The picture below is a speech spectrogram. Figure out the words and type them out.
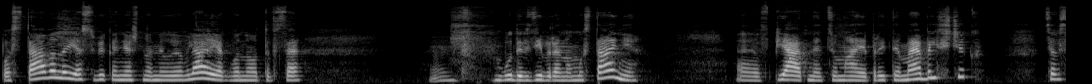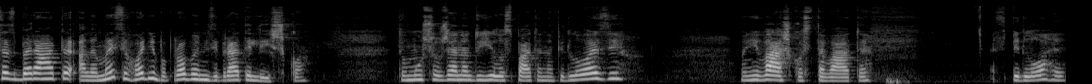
поставили. Я собі, звісно, не уявляю, як воно то все буде в зібраному стані. Е, В п'ятницю має прийти мебельщик це все збирати, але ми сьогодні попробуємо зібрати ліжко. Тому що вже надоїло спати на підлозі. Мені важко ставати з підлоги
